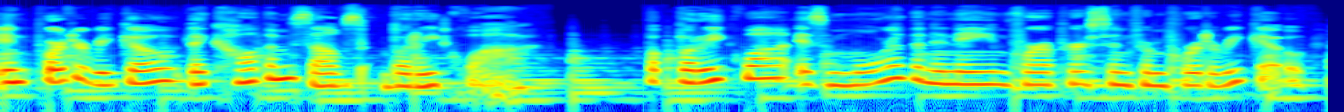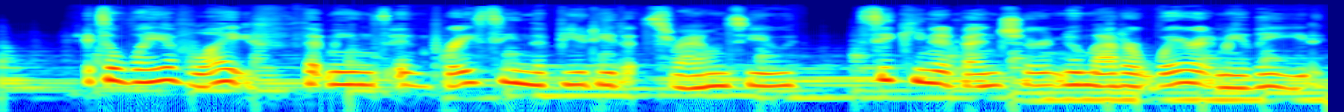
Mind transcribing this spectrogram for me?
In Puerto Rico, they call themselves Boricua. But Boricua is more than a name for a person from Puerto Rico. It's a way of life that means embracing the beauty that surrounds you, seeking adventure no matter where it may lead,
